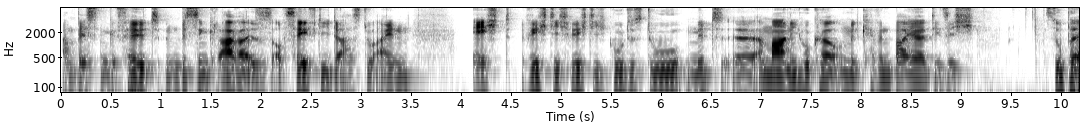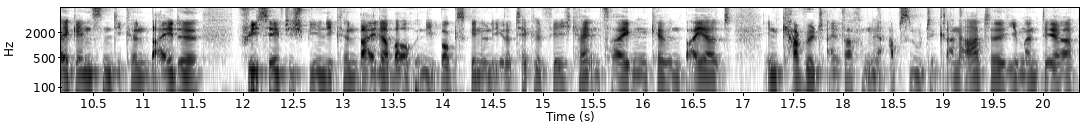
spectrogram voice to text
am besten gefällt. Ein bisschen klarer ist es auf Safety, da hast du ein echt richtig, richtig gutes Duo mit äh, Amani Hooker und mit Kevin Bayer, die sich super ergänzen. Die können beide Free Safety spielen, die können beide aber auch in die Box gehen und ihre Tackle-Fähigkeiten zeigen. Kevin Bayard in Coverage einfach eine absolute Granate, jemand, der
